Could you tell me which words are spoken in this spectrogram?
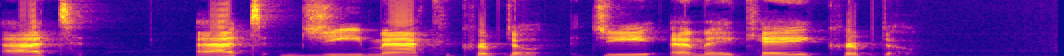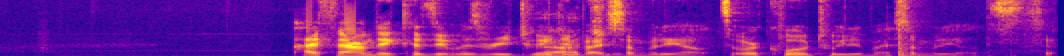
at at GMAC Crypto. G M A K Crypto. I found it because it was retweeted by somebody else or quote tweeted by somebody else. So,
